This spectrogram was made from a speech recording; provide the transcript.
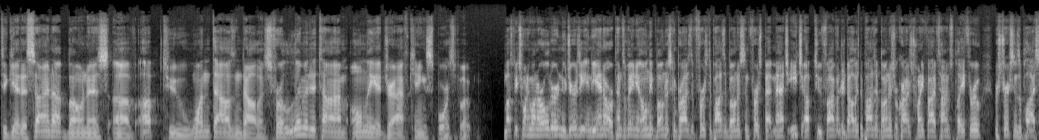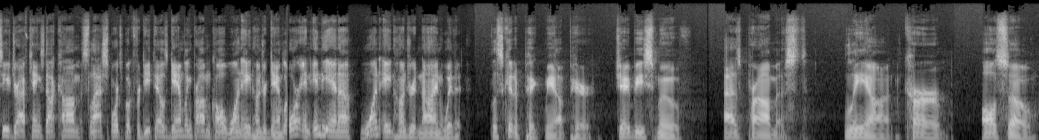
to get a sign up bonus of up to $1,000 for a limited time only at DraftKings Sportsbook. Must be 21 or older in New Jersey, Indiana, or Pennsylvania only. Bonus comprised of first deposit bonus and first bet match, each up to $500. Deposit bonus requires 25 times playthrough. Restrictions apply. See DraftKings.com slash sportsbook for details. Gambling problem, call 1-800-GAMBLER. Or in Indiana, 1-800-9-WITH-IT. Let's get a pick-me up here. JB Smoove, as promised. Leon, Curb, also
